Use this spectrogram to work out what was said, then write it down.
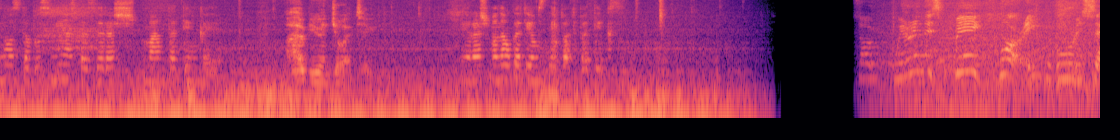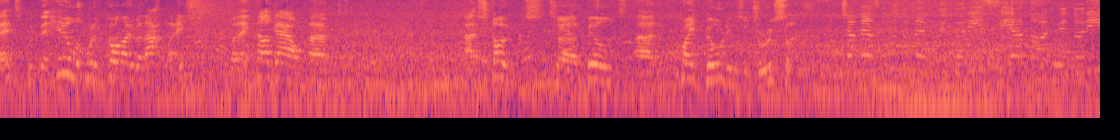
nuostabus miestas ir aš, man patinka. I hope you enjoy it too. Ir aš manau, kad jums taip pat patiks. So we're in this big quarry, we've already said, with the hill that would have gone over that way, where they dug out um, uh, stones to build uh, the great buildings of Jerusalem. Čia mes būtume vidury sieno, vidury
